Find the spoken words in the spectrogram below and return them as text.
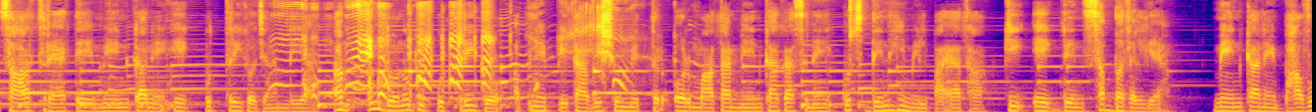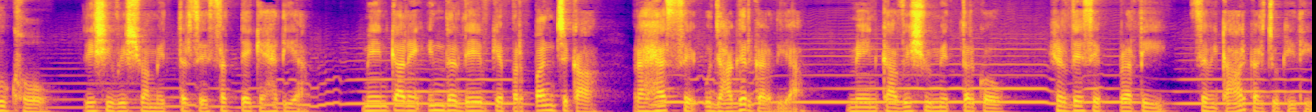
साथ रहते मेनका ने एक पुत्री को जन्म दिया। अब इन दोनों की पुत्री को अपने पिता विश्वमित्र और माता मेनका का स्नेह कुछ दिन ही मिल पाया था कि एक दिन सब बदल गया। मेनका ने भावुक हो ऋषि विश्वामित्र से सत्य कह दिया। मेनका ने इंद्रदेव के प्रपंच का रहस्य उजागर कर दिया। मेनका विश्वमित्र को हृदय से प्रति स्वीकार कर चुकी थी।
